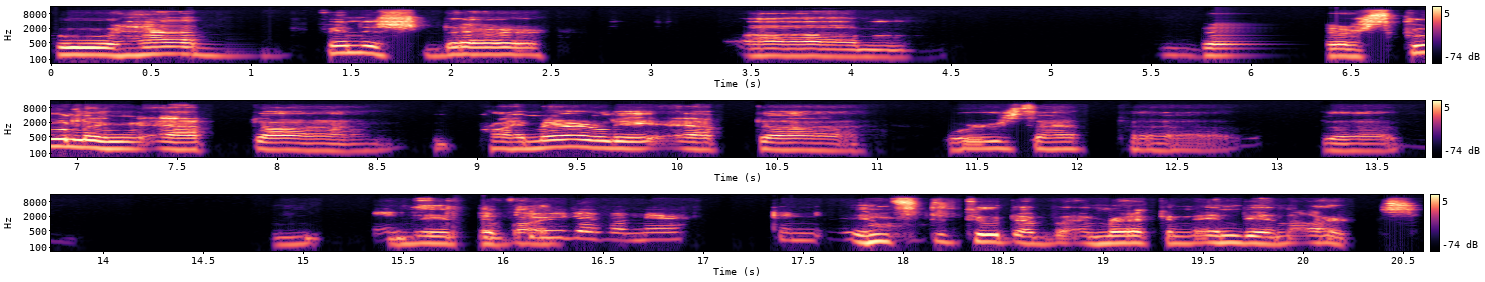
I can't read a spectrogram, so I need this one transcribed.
who had finished their um, their schooling at uh, primarily at uh, where's that uh, the Institute of American Institute of American Indian Arts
